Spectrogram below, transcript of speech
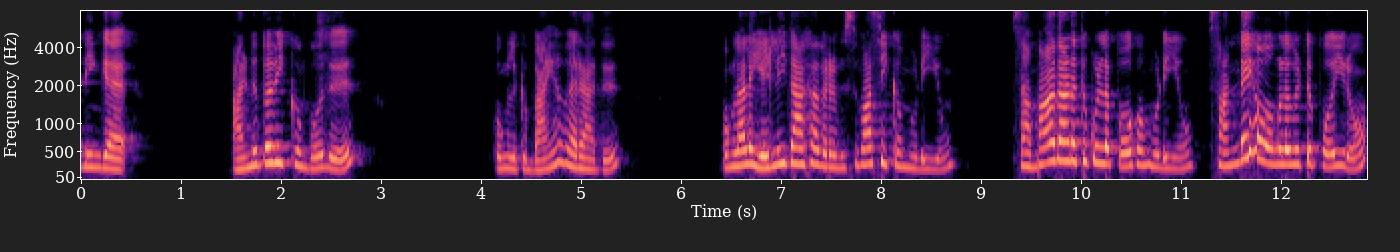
நீங்க அனுபவிக்கும் போது உங்களுக்கு பயம் வராது. உங்களால எளிதாக அவரை விசுவாசிக்க முடியும். சமாதானத்துக்குள்ள போக முடியும். சந்தேகம் உங்களை விட்டு போயிரும்.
